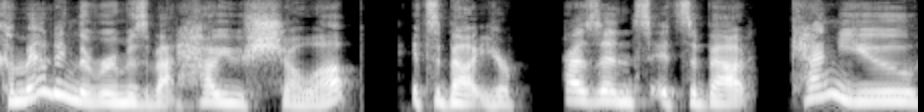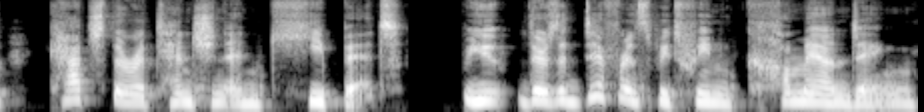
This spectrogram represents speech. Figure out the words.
commanding the room is about how you show up. It's about your presence. It's about can you catch their attention and keep it? You, there's a difference between commanding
